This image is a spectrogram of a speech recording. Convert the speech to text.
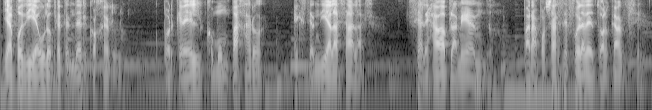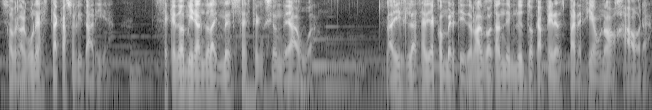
Ya podía uno pretender cogerlo, porque él, como un pájaro, extendía las alas, se alejaba planeando, para posarse fuera de tu alcance, sobre alguna estaca solitaria. Se quedó mirando la inmensa extensión de agua. La isla se había convertido en algo tan diminuto que apenas parecía una hoja ahora.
